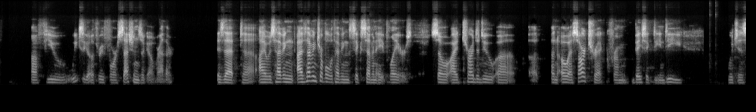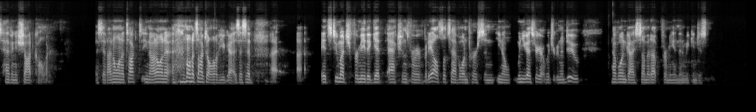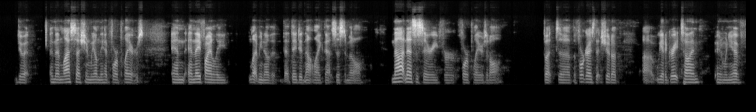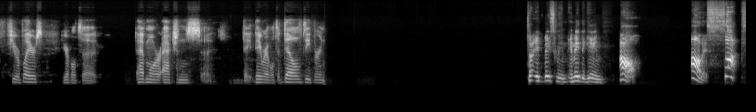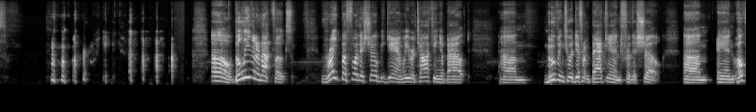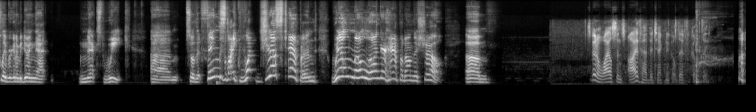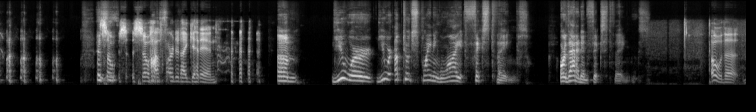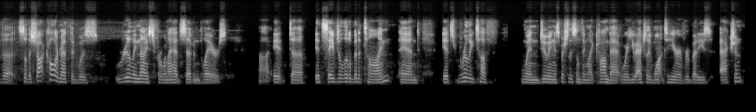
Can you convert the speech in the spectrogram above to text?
a few weeks ago, three four sessions ago rather is that uh, I was having I was having trouble with having six, seven, eight players. So I tried to do uh, a, an OSR trick from basic D and D, which is having a shot caller. I said I don't want to talk to you know I don't want to I don't want to talk to all of you guys. I said I, I, it's too much for me to get actions from everybody else. Let's have one person. You know when you guys figure out what you're going to do, have one guy sum it up for me, and then we can just do it. And then last session we only had four players and and they finally let me know that, that they did not like that system at all. Not necessary for four players at all. But uh, the four guys that showed up, uh, we had a great time. And when you have fewer players, you're able to have more actions. Uh, they they were able to delve deeper. In- so it basically it made the game. Oh, oh, this sucks. Oh, believe it or not, folks, right before the show began, we were talking about um, moving to a different back end for the show. Um, and hopefully, we're going to be doing that next week um, so that things like what just happened will no longer happen on the show. Um, it's been a while since I've had the technical difficulty. so so how far did I get in? um, you were you were up to explaining why it fixed things, or that it had fixed things. Oh, the the so the shot caller method was really nice for when I had seven players. Uh, it uh, it saved a little bit of time, and it's really tough when doing especially something like combat where you actually want to hear everybody's action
